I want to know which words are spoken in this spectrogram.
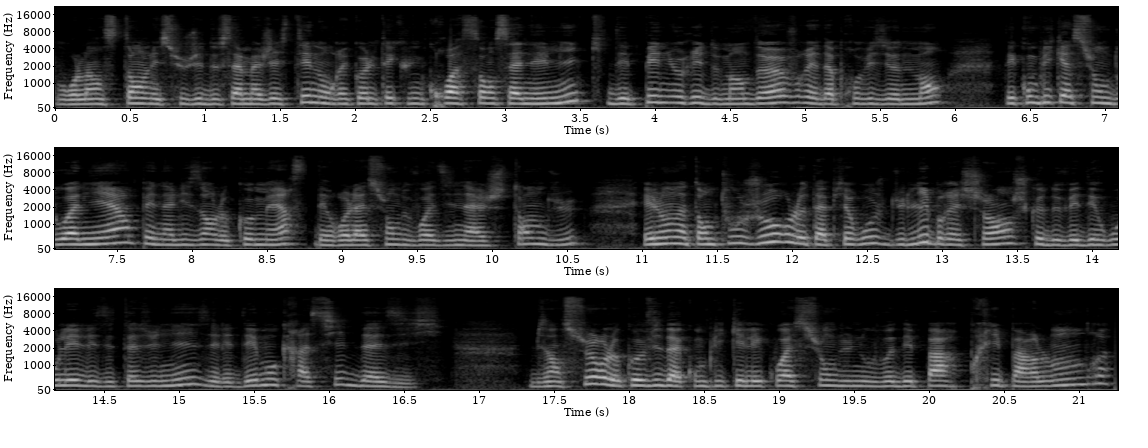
Pour l'instant, les sujets de Sa Majesté n'ont récolté qu'une croissance anémique, des pénuries de main-d'œuvre et d'approvisionnement, des complications douanières pénalisant le commerce, des relations de voisinage tendues, et l'on attend toujours le tapis rouge du libre-échange que devaient dérouler les États-Unis et les démocraties d'Asie. Bien sûr, le Covid a compliqué l'équation du nouveau départ pris par Londres.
